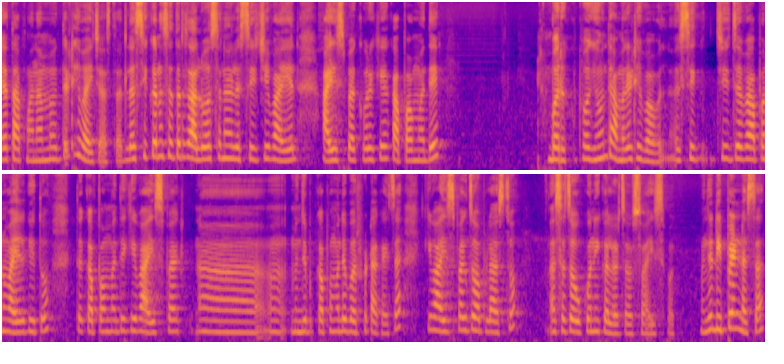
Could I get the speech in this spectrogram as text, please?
या तापमानामध्ये ठेवायच्या असतात. लसीकरण सत्र चालू असताना लसीची वायल आईस पॅकवर किंवा कापामध्ये बर्फ घेऊन त्यामध्ये ठेवावं. लसीची जेव्हा आपण वाईल घेतो तर कपामध्ये किंवा आईस पॅक म्हणजे कपामध्ये बर्फ टाकायचा किंवा आईस पॅक जो आपला असतो असा चौकोनी कलरचा असतो आईस पॅक. म्हणजे डिपेंड असतात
